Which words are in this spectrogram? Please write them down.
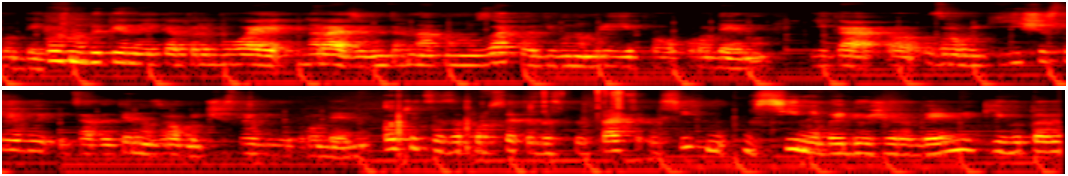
в родині. Кожна дитина, яка перебуває наразі в інтернатному закладі, вона мріє про родину, яка е, зробить її щасливою, і ця дитина зробить щасливою родину. Хочеться запросити до співпраці усіх усі небайдужі родини, які готові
